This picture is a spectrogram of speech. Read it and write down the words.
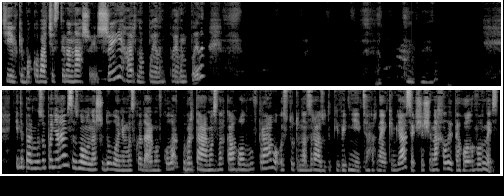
тільки бокова частина нашої шиї, гарно пилим, пилим, пилим. І тепер ми зупиняємося, знову нашу долоню ми складаємо в кулак, повертаємо злегка голову вправо. Ось тут у нас зразу таки видніється гарненький м'яс, якщо ще нахилити голову вниз.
